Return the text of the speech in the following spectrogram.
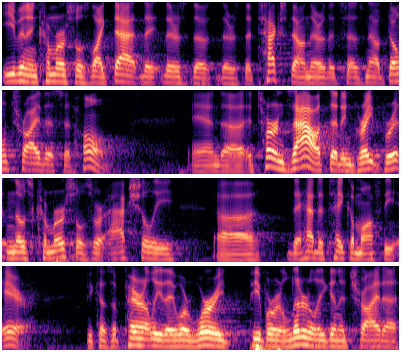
even in commercials like that, they, there's, the, there's the text down there that says, Now don't try this at home. And uh, it turns out that in Great Britain, those commercials were actually, uh, they had to take them off the air because apparently they were worried people were literally going to try to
